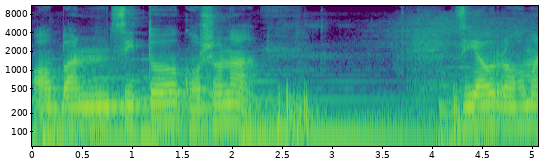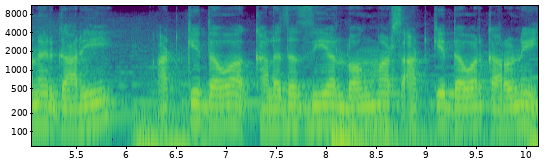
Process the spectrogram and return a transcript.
অবাঞ্ছিত ঘোষণা জিয়াউর রহমানের গাড়ি আটকে দেওয়া, খালেদা জিয়ার লং মার্চ আটকে দেওয়ার কারণেই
